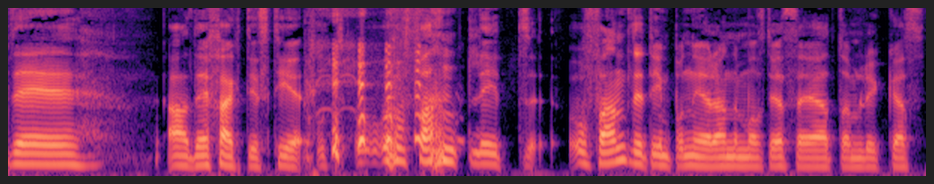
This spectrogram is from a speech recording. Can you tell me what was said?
det, ja det är faktiskt ofantligt, ofantligt imponerande måste jag säga att de lyckas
